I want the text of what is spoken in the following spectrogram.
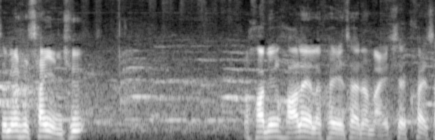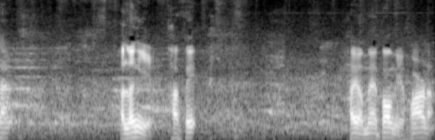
这边是餐饮区，滑冰滑累了，可以在这买一些快餐、啊冷饮、咖啡，还有卖爆米花的。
